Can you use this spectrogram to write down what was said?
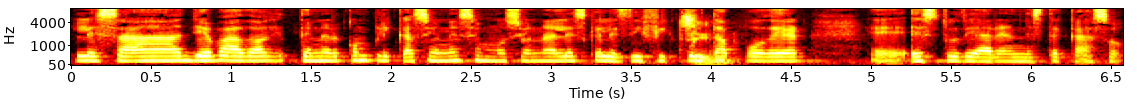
les ha llevado a tener complicaciones emocionales que les dificulta poder eh, estudiar en este caso.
